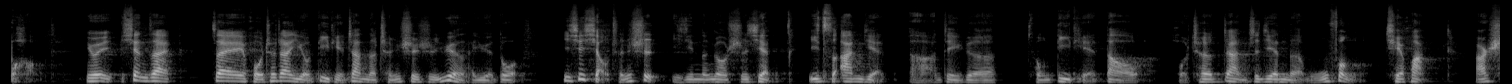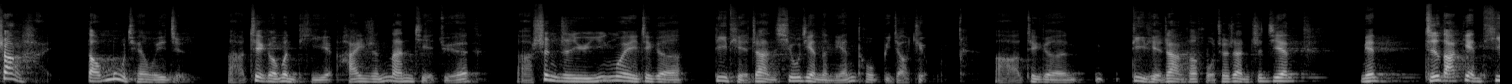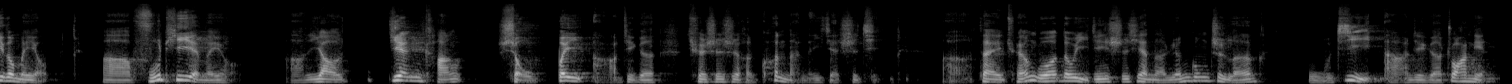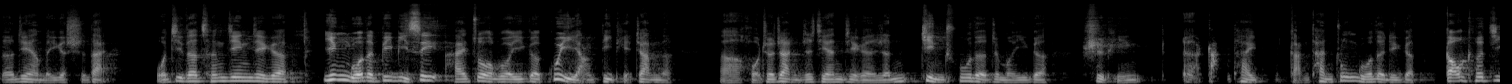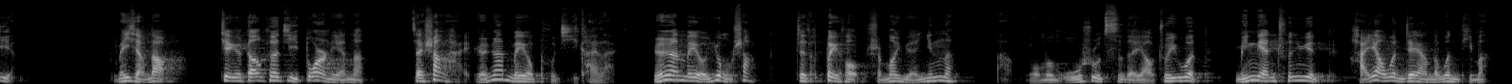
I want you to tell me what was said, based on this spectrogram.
不好，因为现在在火车站有地铁站的城市是越来越多，一些小城市已经能够实现一次安检啊，这个从地铁到火车站之间的无缝切换。而上海到目前为止啊，这个问题还仍难解决啊，甚至于因为这个地铁站修建的年头比较久，啊，这个地铁站和火车站之间连直达电梯都没有，啊，扶梯也没有，啊，要肩扛手背啊，这个确实是很困难的一件事情，啊，在全国都已经实现了人工智能。五 G 啊，这个抓脸的这样的一个时代，我记得曾经这个英国的 BBC 还做过一个贵阳地铁站的啊火车站之间这个人进出的这么一个视频，呃，感叹感叹中国的这个高科技啊，没想到这个高科技多少年了，在上海仍然没有普及开来，仍然没有用上，这背后什么原因呢？啊，我们无数次的要追问。明年春运还要问这样的问题吗？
